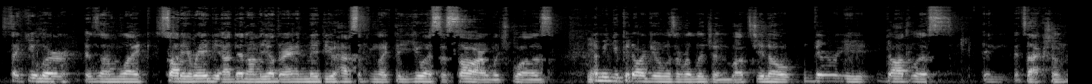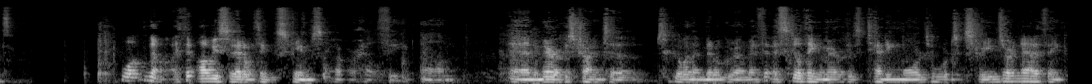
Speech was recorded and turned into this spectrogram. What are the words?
secularism like Saudi Arabia, then on the other end maybe you have something like the USSR, which was, yeah. I mean, you could argue it was a religion, but you know very godless in its actions. Well, no, I think obviously I don't think extremes are, are healthy. Um, and America's trying to, to go in that middle ground. I, th- I still think America's tending more towards extremes right now. I think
